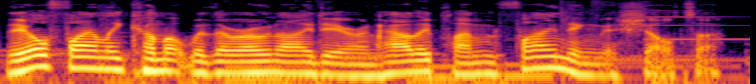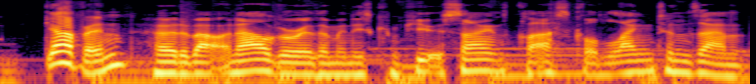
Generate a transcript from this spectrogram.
They all finally come up with their own idea on how they plan on finding this shelter. Gavin heard about an algorithm in his computer science class called Langton's Ant,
